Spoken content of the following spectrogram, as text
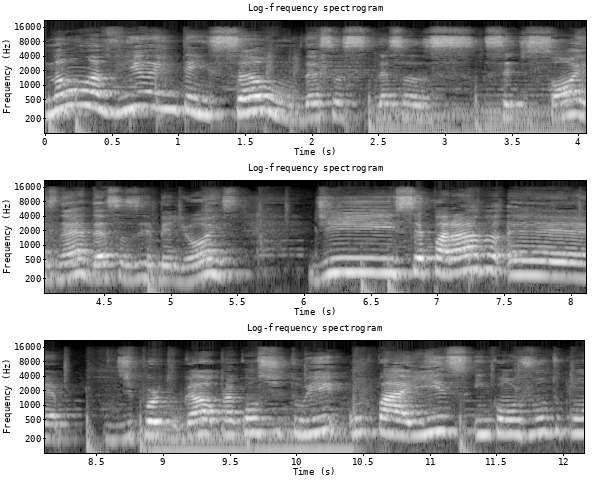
não havia intenção dessas, dessas sedições, né, dessas rebeliões, de separar é, de Portugal para constituir um país em conjunto com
